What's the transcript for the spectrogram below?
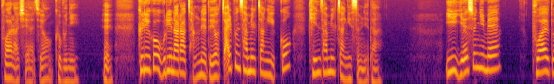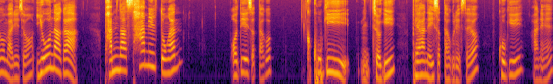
부활하셔야죠. 그분이. 예. 그리고 우리나라 장례도요. 짧은 3일장이 있고 긴 3일장이 있습니다. 이 예수님의 부활도 말이죠. 요나가 밤낮 3일 동안 어디에 있었다고? 그 고기 음, 저기 배 안에 있었다고 그랬어요. 고기 안에.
